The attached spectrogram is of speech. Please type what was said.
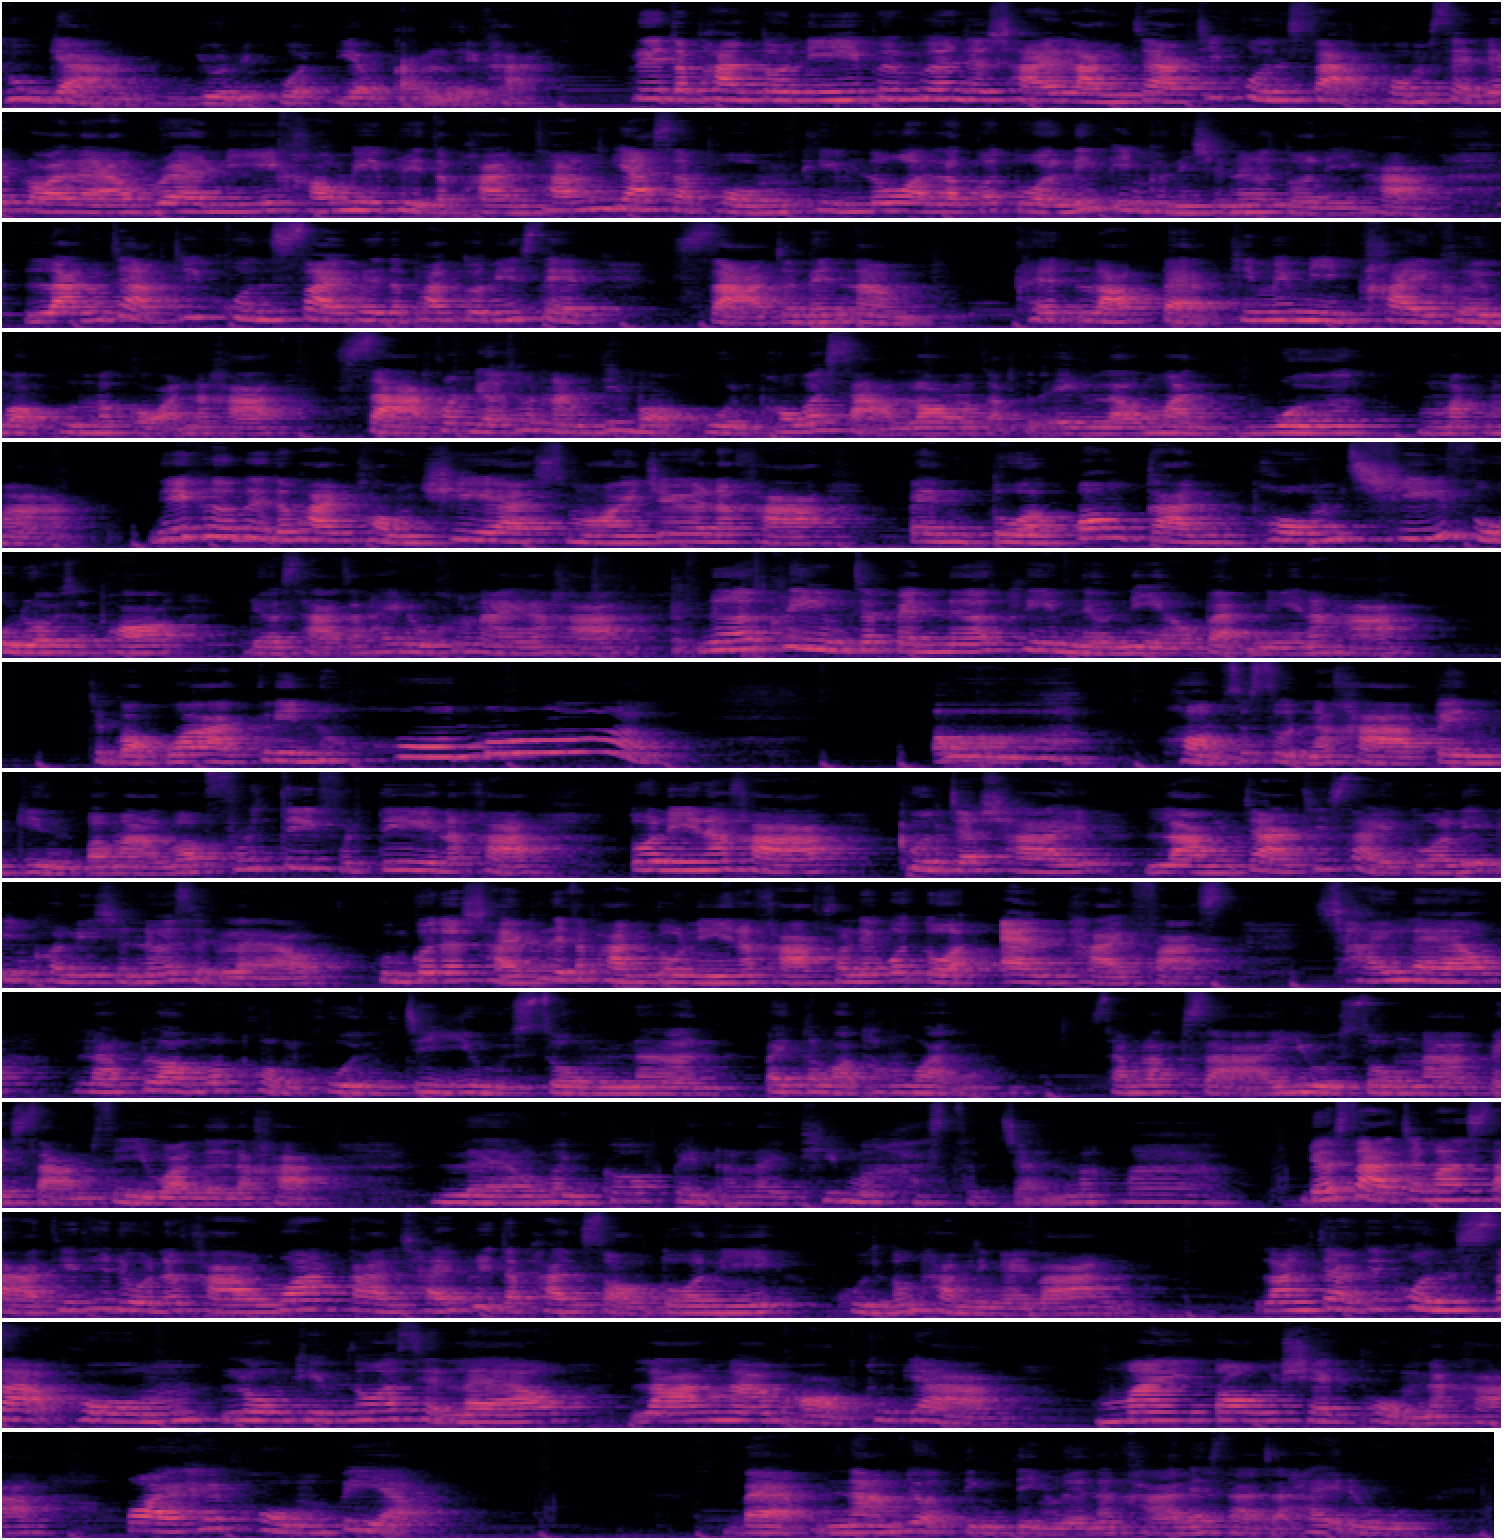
ทุกอย่างอยู่ในขวดเดียวกันเลยค่ะ ผลิตภัณฑ์ตัวนี้เพื่อนๆจะใช้หลังจากที่คุณสระผมเสร็จเรียบร้อยแล้ว แบรนด์นี้เขามีผลิตภัณฑ์ทั้งยาสระผมครีมนวดแล้วก็ตัว Lip In Conditioner ตัวนี้ค่ะ หลังจากที่คุณใส่ผลิตภัณฑ์ตัวนี้เสร็จ สาจะแนะนำเคล็ดลับแบบที่ไม่มีใครเคยบอกคุณมาก่อนนะคะ สาคนเดียวเท่านั้นที่บอกคุณ เพราะว่าสาลองมากับตัวเองแล้วมัน work มากๆ นี่คือผลิตภัณฑ์ของ Shea Moisture นะคะ เป็นตัวป้องกันผมชี้ฟูโดยเฉพาะ เดี๋ยวสาจะให้ดูข้างในนะคะ เนื้อครีมจะเป็นเนื้อครีมเหนียวๆแบบนี้นะคะ จะบอกว่ากลิ่นหอมมากหอมสุดๆนะคะ เป็นกลิ่นประมาณว่า fruity fruity นะคะ ตัวนี้นะคะ คุณจะใช้หลังจากที่ใส่ตัว leave-in conditioner เสร็จแล้ว คุณก็จะใช้ผลิตภัณฑ์ตัวนี้นะคะ เขาเรียกว่าตัว anti frizz ใช้แล้วรับรองว่าผมคุณจะอยู่ทรงนานไปตลอดทั้งวัน สำหรับสาอยู่ทรงนานไป 3-4 วันเลยละค่ะ แล้วมันก็เป็นอะไรที่มหัศจรรย์มาก ๆ เดี๋ยวสาจะมาสาธิตให้ดูนะคะ ว่าการใช้ผลิตภัณฑ์ 2 ตัวนี้คุณต้องทำยังไงบ้าง หลังจากที่คุณสระผมลงครีมนวดเสร็จแล้ว ล้างน้ำออกทุกอย่าง ไม่ต้องเช็ดผมนะคะ ปล่อยให้ผมเปียกแบบน้ำหยดติ่งๆ เลยนะคะเดี๋ยวสาจะให้ดู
